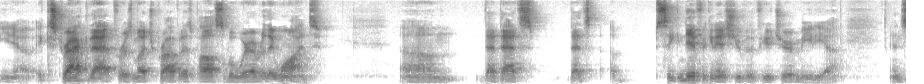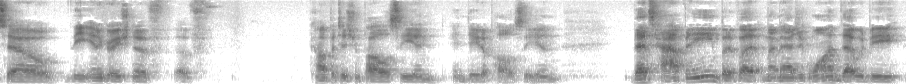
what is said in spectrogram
you know extract that for as much profit as possible wherever they want. Um, that that's that's a significant issue for the future of media, and so the integration of, of competition policy and, and data policy and that's happening. But if I my magic wand, that would be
